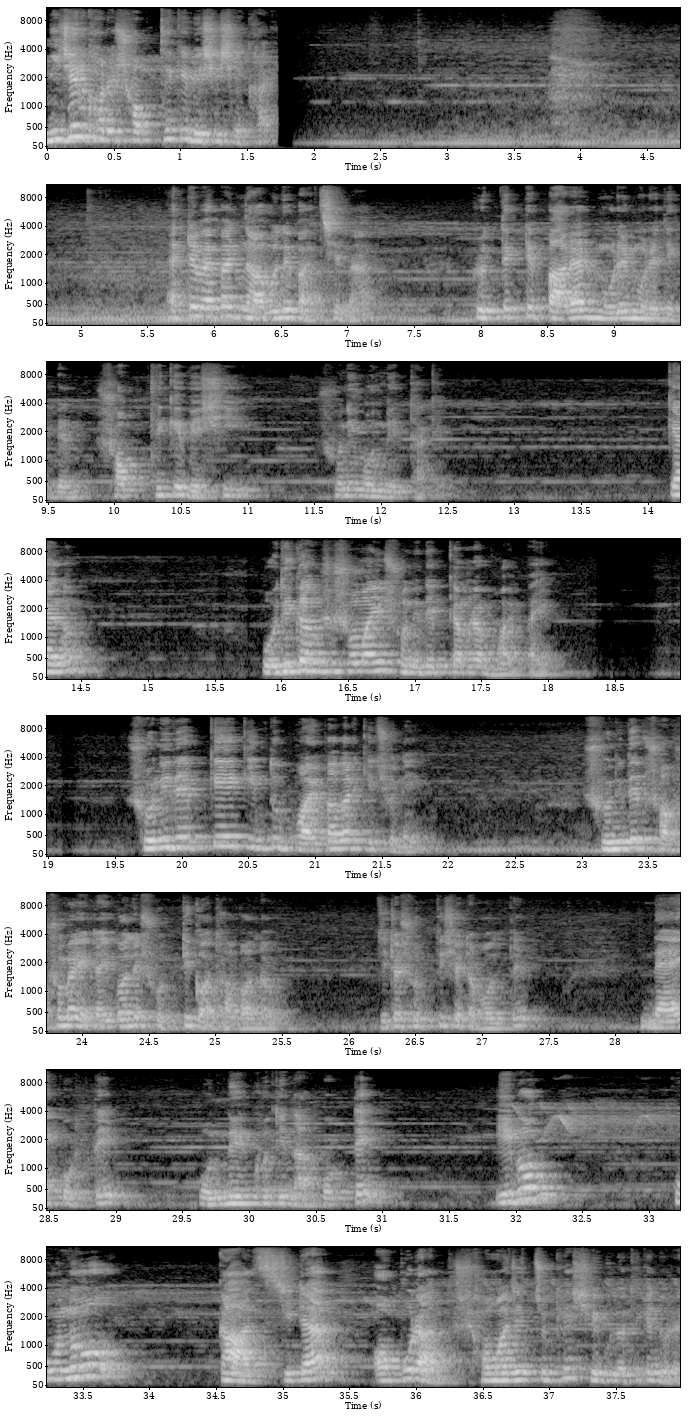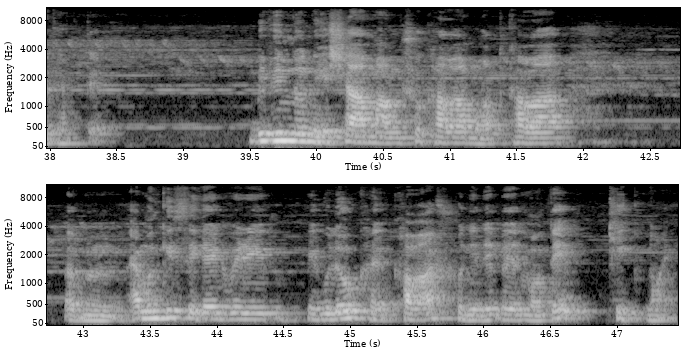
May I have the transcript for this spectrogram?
নিজের ঘরে সব থেকে বেশি শেখায়। একটা ব্যাপার না বলে পাচ্ছি না। প্রত্যেকটা পাড়ার মোড়ে মোড়ে দেখবেন সব থেকে বেশি শনি মন্দির থাকে। কেন? অধিকাংশ সময় শনিদেবকে আমরা ভয় পাই। শনিদেবকে কিন্তু ভয় পাবার কিছু নেই। শনিদেব সবসময় এটাই বলে, সত্যি কথা বলো। যেটা সত্যি সেটা বলতে, ন্যায় করতে, অন্যের ক্ষতি না করতে এবং কোনো কাজ যেটা অপরাধ সমাজের চোখে সেগুলো থেকে দূরে থাকতে। বিভিন্ন নেশা, মাংস খাওয়া, মদ খাওয়া এমনকি সিগারেট বিড়ি এগুলোও খাওয়া শনিদেবের মতে ঠিক নয়।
